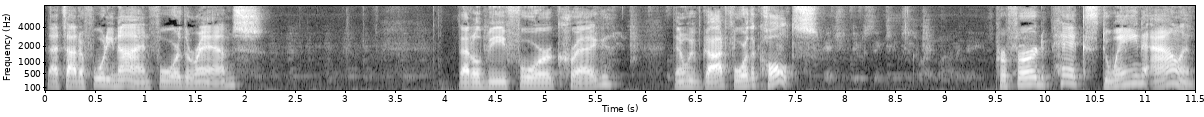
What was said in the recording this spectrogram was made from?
That's out of 49 for the Rams. That'll be for Craig. Then we've got for the Colts. Preferred picks, Dwayne Allen.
